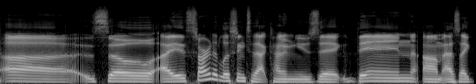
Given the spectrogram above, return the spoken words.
uh, so I started listening to that kind of music. Then, um, as I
